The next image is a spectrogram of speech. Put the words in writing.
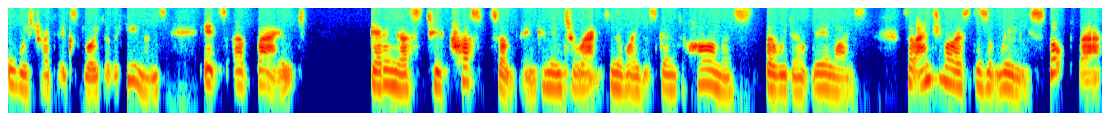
always tried to exploit other humans. It's about getting us to trust something and interact in a way that's going to harm us, though we don't realize. So antivirus doesn't really stop that.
